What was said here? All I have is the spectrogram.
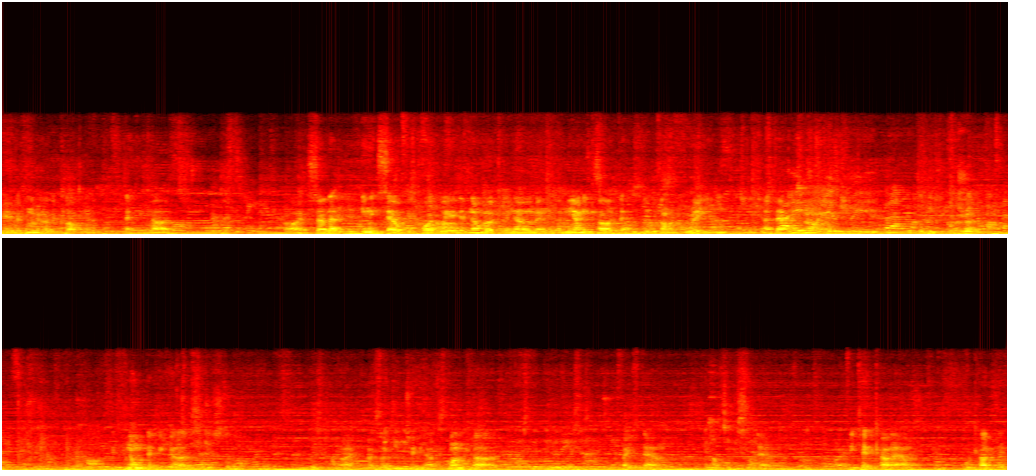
Yeah, look in the middle of the clock and the deck of cards. All right. so that in itself is quite weird. There's no Mercury in and, and the only card that, was on a three uh, at that was nine. Normal deck of cards. Right, but look, check it out. There's one card face down. Down. Right, if you take the card out, what card is it?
